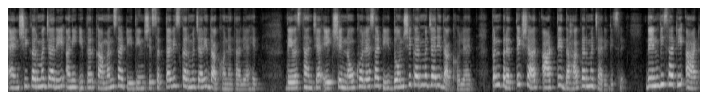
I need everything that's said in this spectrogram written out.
ऐंशी कर्मचारी आणि इतर कामांसाठी तीनशे सत्तावीस कर्मचारी दाखवण्यात आले आहेत. देवस्थानच्या एकशे नऊ खोल्यासाठी दोनशे कर्मचारी दाखवले आहेत. पण प्रत्यक्षात आठ ते दहा कर्मचारी दिसले. देणगीसाठी आठ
